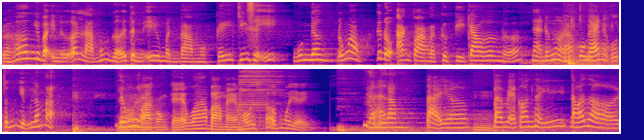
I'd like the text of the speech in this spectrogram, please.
Rồi hơn như vậy nữa là muốn gửi tình yêu mình vào một cái chiến sĩ quân nhân đúng không? Cái độ an toàn là cực kỳ cao hơn nữa. Dạ đúng rồi. Đó, cô gái này cô tính dữ lắm ạ. Đúng Mà là ba còn trẻ quá ba mẹ hối sớm quá vậy Dạ. 25 tại ờ, Ừ. ba mẹ con thấy đó giờ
